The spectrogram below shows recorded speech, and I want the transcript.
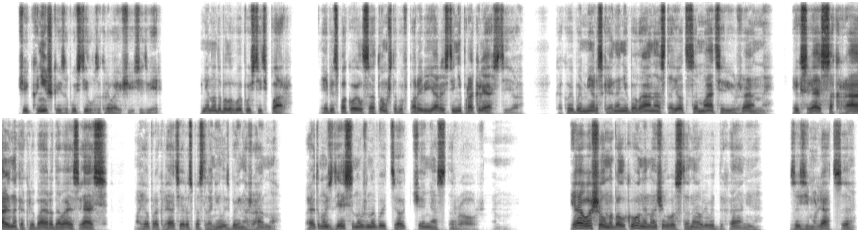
и книжкой запустил в закрывающуюся дверь. Мне надо было выпустить пар. Я беспокоился о том, чтобы в порыве ярости не проклясть ее. Какой бы мерзкой она ни была, она остается матерью Жанны. Их связь сакральна, как любая родовая связь мое проклятие распространилось бы и на Жанну. Поэтому здесь нужно быть очень осторожным. Я вышел на балкон и начал восстанавливать дыхание, заземляться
